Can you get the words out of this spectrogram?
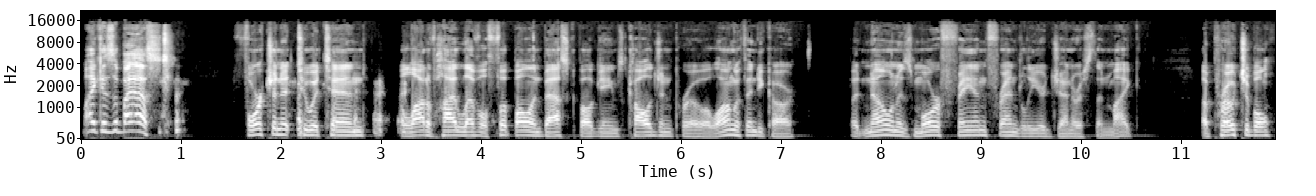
Mike is the best. Fortunate to attend a lot of high level football and basketball games, college and pro, along with IndyCar, but no one is more fan friendly or generous than Mike. Approachable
